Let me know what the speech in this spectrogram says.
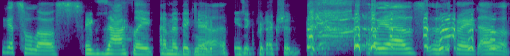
you get so lost. Exactly. I'm a big nerd Yeah. of music production. oh yeah, that's, that's great. Um,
